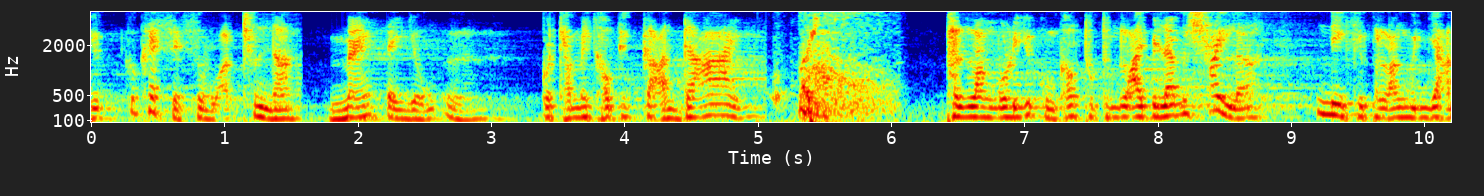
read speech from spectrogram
ยุทธ์ก็แค่เศษสวัสดเท่านั้นแม้แต่ยงเออก็ทำให้เขาพิการได้พลังวรยุทธ์ของเขาถูกทำลายไปแล้วไม่ใช่เหรอนี่คือพลังวิญญาณ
